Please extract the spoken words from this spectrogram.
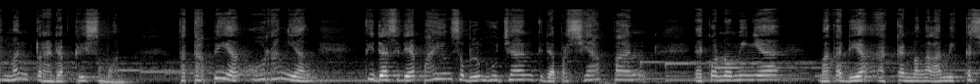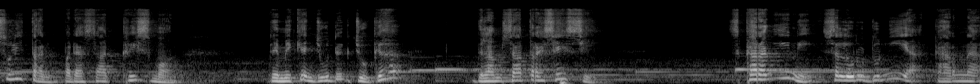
aman terhadap krismon. Tetapi yang orang yang tidak sedia payung sebelum hujan, tidak persiapan ekonominya, maka dia akan mengalami kesulitan pada saat krismon. Demikian juga, dalam saat resesi sekarang ini seluruh dunia karena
